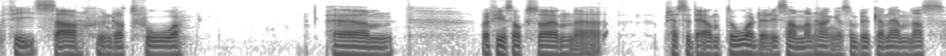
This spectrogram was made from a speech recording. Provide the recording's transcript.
FISA 702. Um, ehm, och det finns också en uh, presidentorder i sammanhanget som brukar nämnas.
